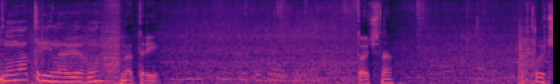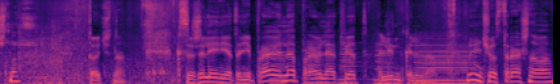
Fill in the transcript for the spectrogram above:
Ну, на три, наверное. На три. Точно? Точно. Точно. К сожалению, это неправильно. Правильный ответ – Линкольна. Ну, ничего страшного.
